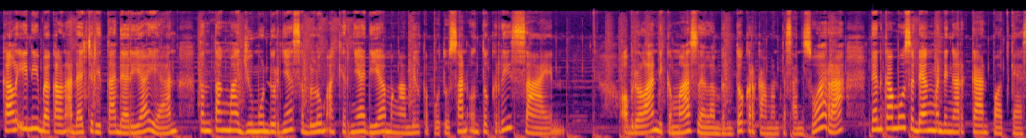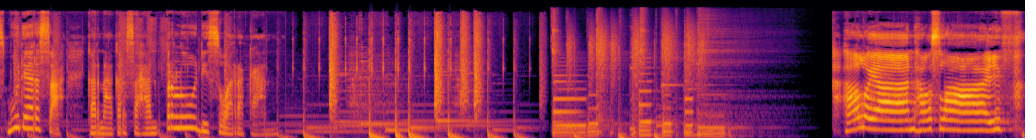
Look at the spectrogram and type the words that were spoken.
Kali ini bakalan ada cerita dari Yayan tentang maju mundurnya sebelum akhirnya dia mengambil keputusan untuk resign. Obrolan dikemas dalam bentuk rekaman pesan suara dan kamu sedang mendengarkan podcast Muda Resah karena keresahan perlu disuarakan. Halo Yan, how's life?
